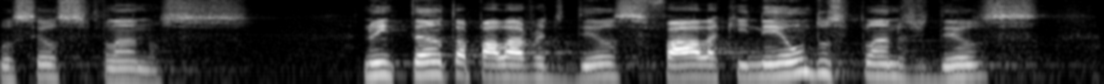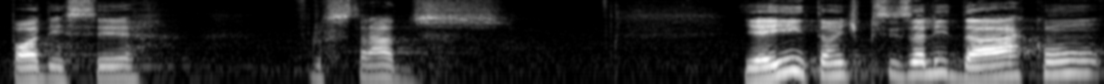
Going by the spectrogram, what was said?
os seus planos. No entanto, a palavra de Deus fala que nenhum dos planos de Deus podem ser frustrados. E aí, então, a gente precisa lidar com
